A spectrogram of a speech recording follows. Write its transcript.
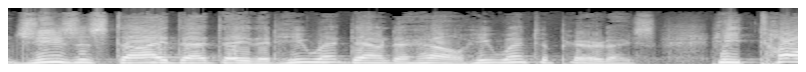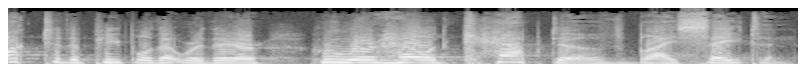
Jesus died that day, that he went down to hell, he went to paradise. He talked to the people that were there who were held captive by Satan.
